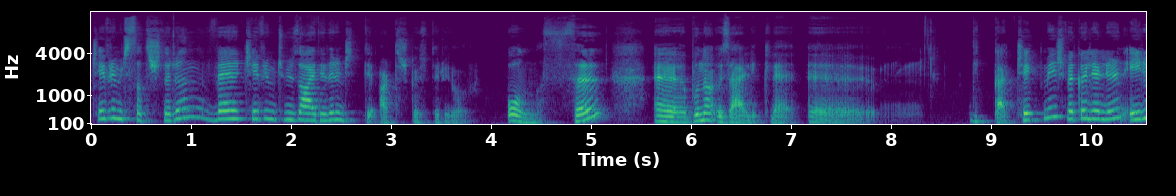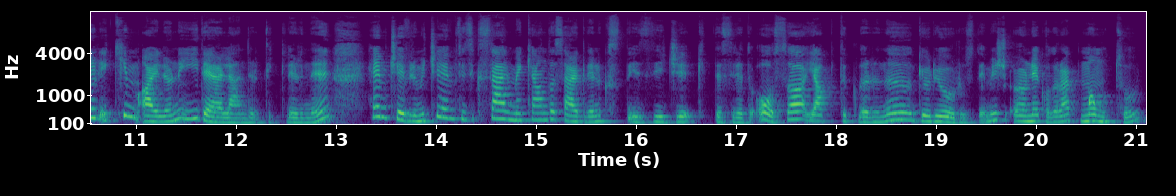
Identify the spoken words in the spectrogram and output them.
çevrim içi satışların ve çevrim içi müzayedelerin ciddi artış gösteriyor olması. E, buna özellikle e, dikkat çekmiş ve galerilerin Eylül-Ekim aylarını iyi değerlendirdiklerini hem çevrimiçi hem fiziksel mekanda sergilerini kısıtlı izleyici kitlesiyle de olsa yaptıklarını görüyoruz demiş. Örnek olarak Mamut'u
